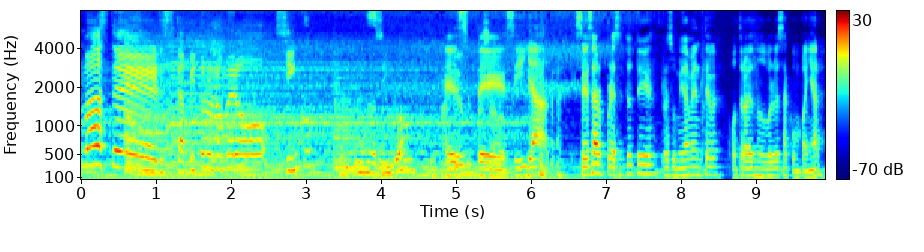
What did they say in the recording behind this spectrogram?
Masters, capítulo número 5. Número 5. Este, sí, ya. César, preséntate resumidamente. Otra vez nos vuelves a acompañar.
